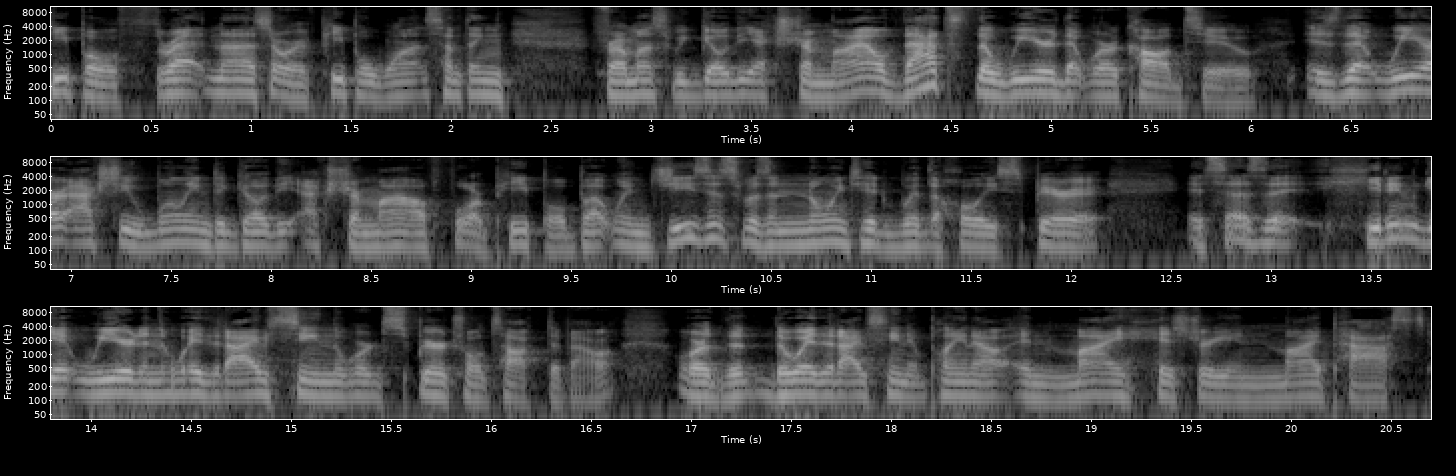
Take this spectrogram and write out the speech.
people threaten us or if people want something from us, we go the extra mile. That's the weird that we're called to, is that we are actually willing to go the extra mile for people. But when Jesus was anointed with the Holy Spirit, it says that he didn't get weird in the way that I've seen the word spiritual talked about, or the, the way that I've seen it playing out in my history, in my past,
